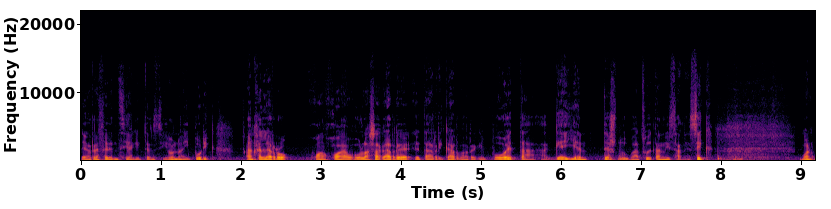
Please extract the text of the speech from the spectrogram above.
erreferentzia egiten zion aipurik. Angel Erro Juan Joa Olasagarre eta Ricardo Arregi poeta gehien testu batzuetan izan ezik. Bueno,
